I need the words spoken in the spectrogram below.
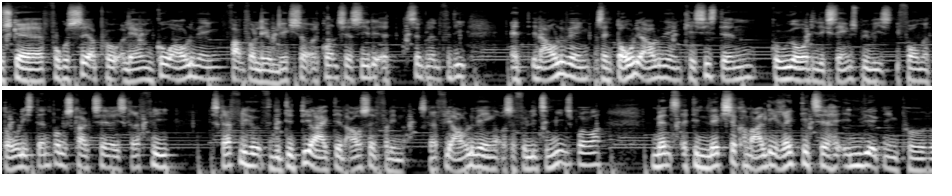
du skal fokusere på at lave en god aflevering frem for at lave lektier. Og grund til at sige det er simpelthen fordi, at en aflevering, altså en dårlig aflevering, kan i sidste ende gå ud over dit eksamensbevis i form af dårlige standpunktskarakterer i skriftlige, skriftlighed, fordi det er direkte et afsæt for dine skriftlige afleveringer, og selvfølgelig til min prøver, mens at dine lektier kommer aldrig rigtigt til at have indvirkning på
